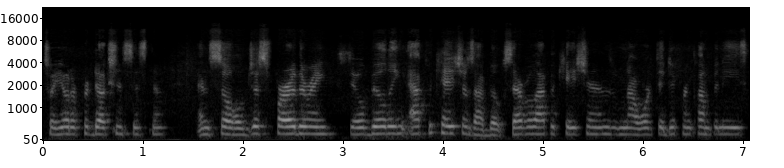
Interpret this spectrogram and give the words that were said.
Toyota production system. And so just furthering, still building applications. I built several applications when I worked at different companies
